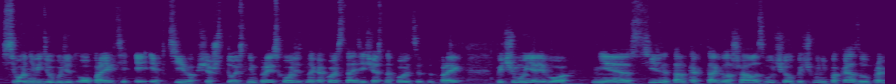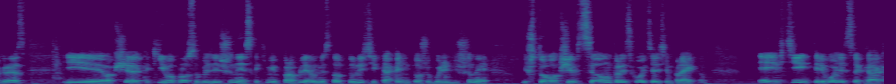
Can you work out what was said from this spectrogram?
Сегодня видео будет о проекте AFT вообще, что с ним происходит, на какой стадии сейчас находится этот проект, почему я его не сильно там как-то оглашал, озвучивал, почему не показывал прогресс, и вообще какие вопросы были решены, с какими проблемами столкнулись и как они тоже были решены, и что вообще в целом происходит с этим проектом. AFT переводится как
